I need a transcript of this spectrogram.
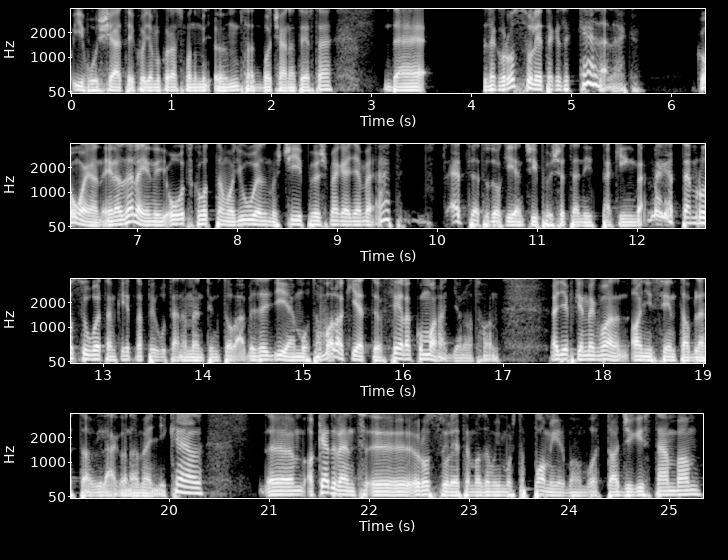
ívós játék, hogy amikor azt mondom, hogy öm, tehát bocsánat érte, de ezek a rosszul létek, ezek kellenek. Komolyan, én az elején így óckodtam, hogy ú, ez most csípős, megegyem, hát egyszer tudok ilyen csípősöt tenni itt Pekingben. Megettem, rosszul voltam, két napig utána mentünk tovább. Ez egy ilyen mód. Ha valaki ettől fél, akkor maradjon otthon. Egyébként meg van annyi széntabletta a világon, amennyi kell. A kedvenc rosszul értem az, hogy most a Pamirban volt, Tajikisztánban.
